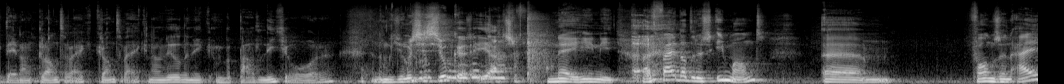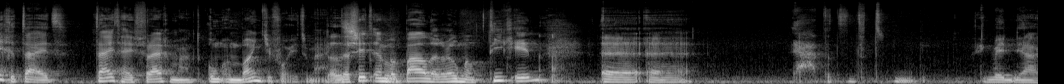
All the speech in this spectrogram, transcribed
Ik deed dan Krantenwijk, Krantenwijk... En dan wilde ik een bepaald liedje horen. En dan moet je... Moest je zoeken? Ja. Nee, hier niet. Maar het feit dat er dus iemand... ehm, van zijn eigen tijd... tijd heeft vrijgemaakt om een bandje voor je te maken. Daar zit een cool. bepaalde romantiek in... eh, eh, ja, dat, dat, ik weet, ja,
